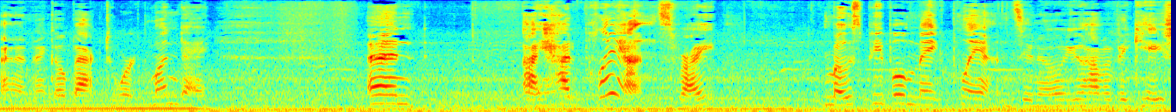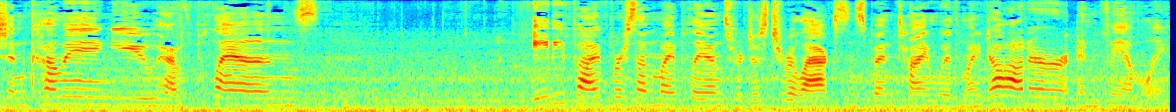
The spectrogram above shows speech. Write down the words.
and I go back to work Monday. And I had plans, right? Most people make plans. You know, you have a vacation coming, you have plans. 85% of my plans were just to relax and spend time with my daughter and family.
